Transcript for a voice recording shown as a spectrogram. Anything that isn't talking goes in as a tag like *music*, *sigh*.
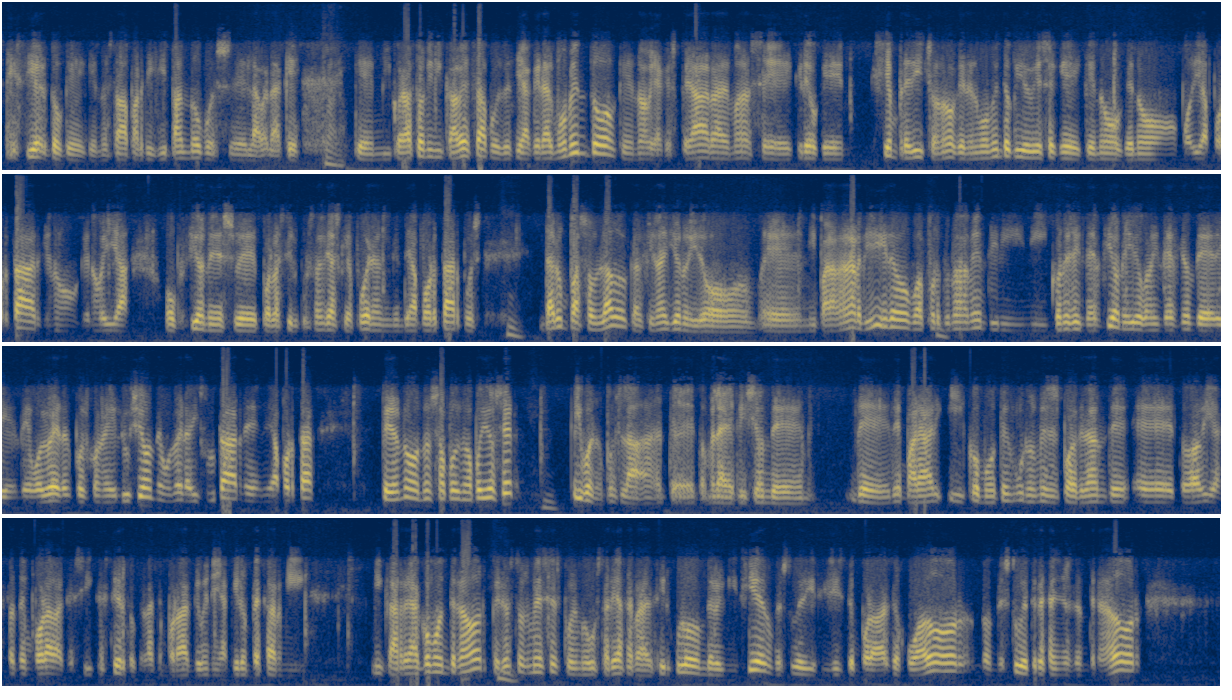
es cierto que, que no estaba participando, pues eh, la verdad que, claro. que en mi corazón y mi cabeza pues decía que era el momento, que no había que esperar. Además, eh, creo que siempre he dicho, ¿no? Que en el momento que yo viese que, que no que no podía aportar, que no que no veía opciones eh, por las circunstancias que fueran de aportar, pues sí. dar un paso a un lado, que al final yo no he ido eh, ni para ganar dinero, afortunadamente, ni, ni con esa intención, he ido con la intención de, de, de volver, pues con la ilusión de volver a disfrutar, de, de aportar, pero no, no, se ha, no ha podido ser, y bueno, pues la, te, tomé la decisión de, de, de, parar y como tengo unos meses por delante eh, todavía esta temporada, que sí que es cierto que la temporada que viene ya quiero empezar mi, mi carrera como entrenador, pero estos meses pues me gustaría cerrar el círculo donde lo inicié, donde estuve 16 temporadas de jugador, donde estuve 13 años de entrenador,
